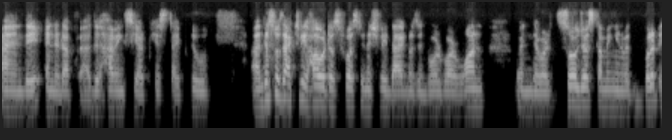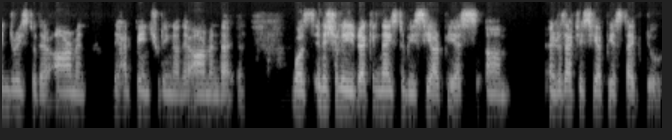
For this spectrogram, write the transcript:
and they ended up uh, having CRPS type 2. And this was actually how it was first initially diagnosed in World War One, when there were soldiers coming in with bullet injuries to their arm, and they had pain shooting down their arm, and that was initially recognized to be CRPS, um, and it was actually CRPS type 2.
